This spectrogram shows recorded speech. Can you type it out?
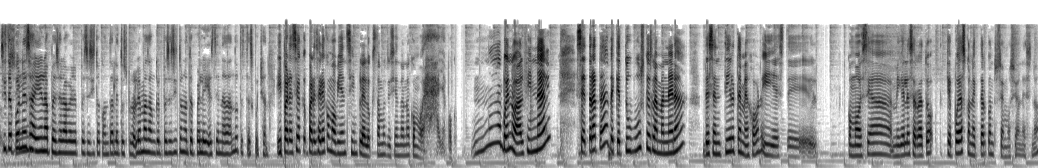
Si te Sí. pones ahí en la pecera a ver el pececito a contarle tus problemas, aunque el pececito no te pele y esté nadando, te está escuchando. Y parecía, parecería como bien simple lo que estamos diciendo, ¿no? Como, ay, ¿a poco? No, bueno, al final se trata de que tú busques la manera de sentirte mejor y este, como decía Miguel hace rato, que puedas conectar con tus emociones, ¿no?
